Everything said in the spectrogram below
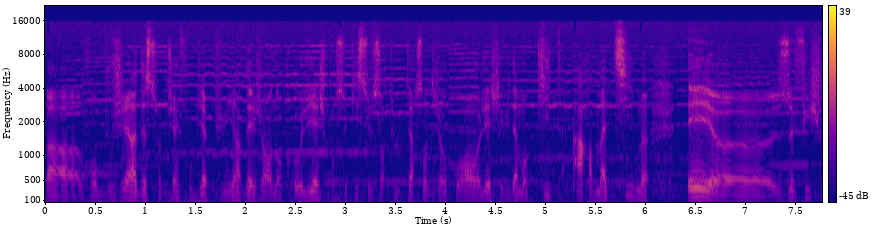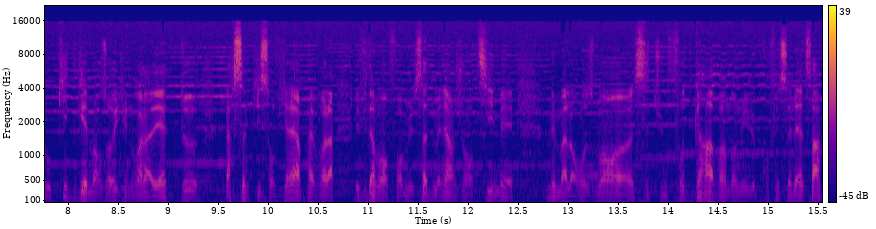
bah, vont bouger à des structures, il faut bien punir des gens. Donc Oliège, pour ceux qui suivent sur Twitter sont déjà au courant, Oliège évidemment quitte Arma et euh, The Fichou quitte Gamers Origin. Voilà, il y a deux personnes qui sont virées. Après voilà, évidemment on formule ça de manière gentille, mais, malheureusement euh, c'est une faute grave hein, dans le milieu professionnel ça.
